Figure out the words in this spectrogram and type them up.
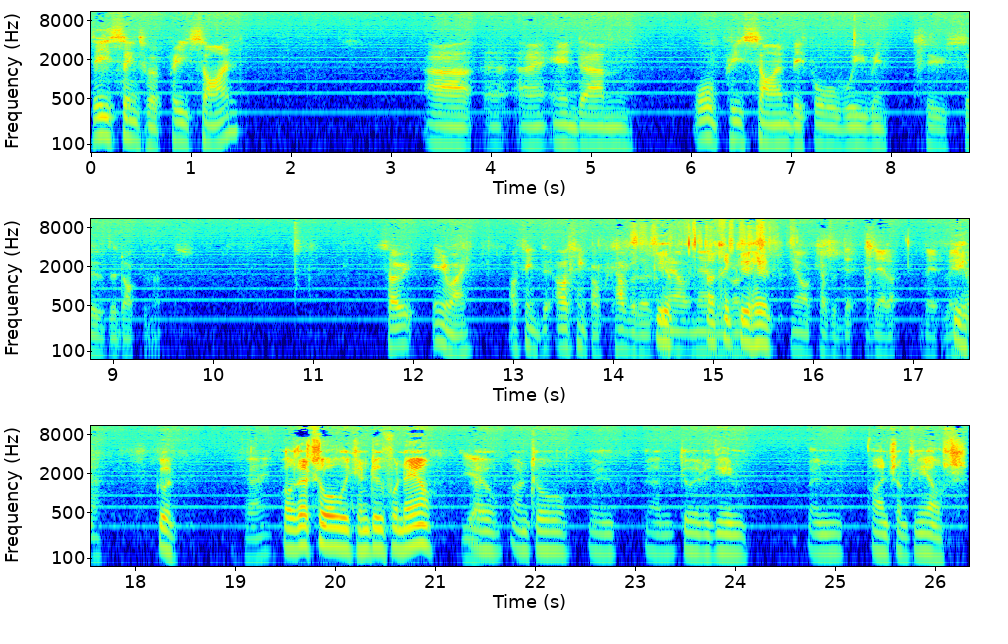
these things were pre-signed uh, uh, and um, all pre-signed before we went to serve the documents. So anyway, I think that, I think I've covered it Yeah, now. now I think I've- you have. Now I've covered that that, that letter. Yeah. Good. Okay. Well, that's all we can do for now. Yeah. until we um, do it again and find something else.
